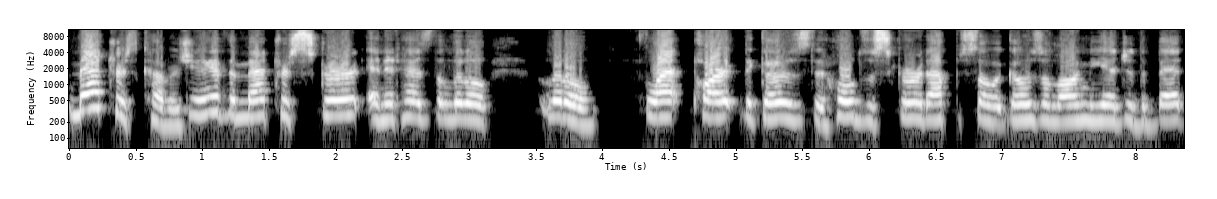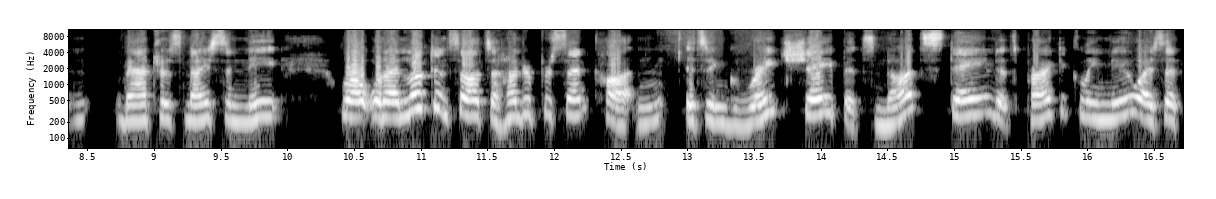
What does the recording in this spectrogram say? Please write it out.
Mattress covers. You, know, you have the mattress skirt and it has the little, little flat part that goes, that holds the skirt up so it goes along the edge of the bed mattress nice and neat. Well, when I looked and saw it's 100% cotton, it's in great shape, it's not stained, it's practically new, I said,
